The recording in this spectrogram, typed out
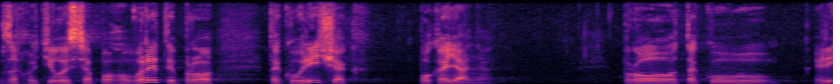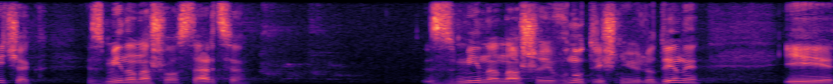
захотілося поговорити про таку річ, як покаяння, про таку річ, як зміна нашого серця, зміна нашої внутрішньої людини. І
